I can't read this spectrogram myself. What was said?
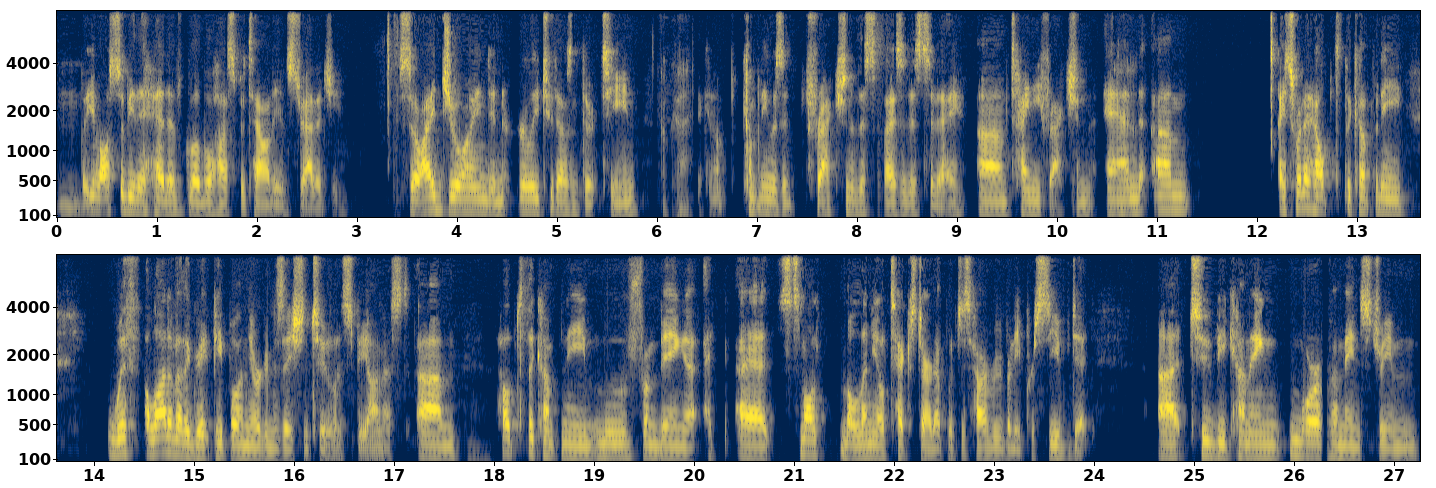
hmm. but you'll also be the head of global hospitality and strategy. So I joined in early 2013. Okay. The com- company was a fraction of the size it is today, um, tiny fraction, and um, I sort of helped the company with a lot of other great people in the organization too. Let's be honest. Um, helped the company move from being a, a, a, small millennial tech startup, which is how everybody perceived it, uh, to becoming more of a mainstream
